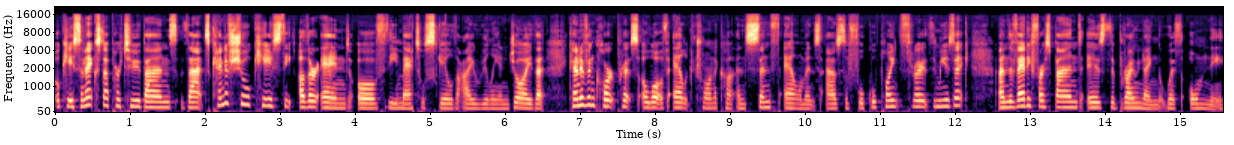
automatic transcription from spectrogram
Okay, so next up are two bands that kind of showcase the other end of the metal scale that I really enjoy, that kind of incorporates a lot of electronica and synth elements as the focal point throughout the music. And the very first band is The Browning with OMNI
